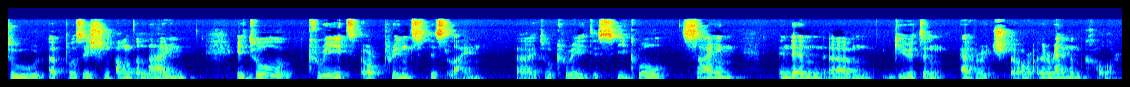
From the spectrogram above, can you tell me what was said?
to a position on the line, it will create or print this line. Uh, it will create this equal sign and then um, give it an average or a random color.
